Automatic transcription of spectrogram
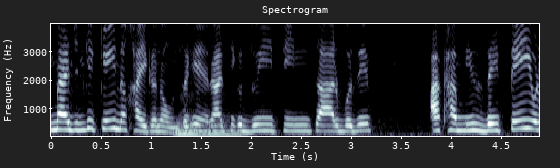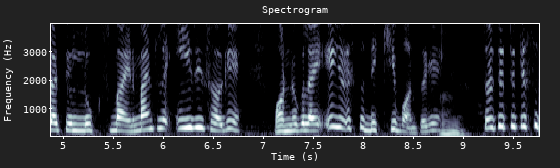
इमेजिन कि केही नखाइकन हुन्छ कि रातिको दुई तिन चार बजे आँखा मिच्दै त्यही एउटा त्यो लुक्समा होइन? मान्छेलाई इजी छ कि भन्नुको लागि ए यो यस्तो देखि भन्छ कि. तर त्यो त्यो त्यस्तो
